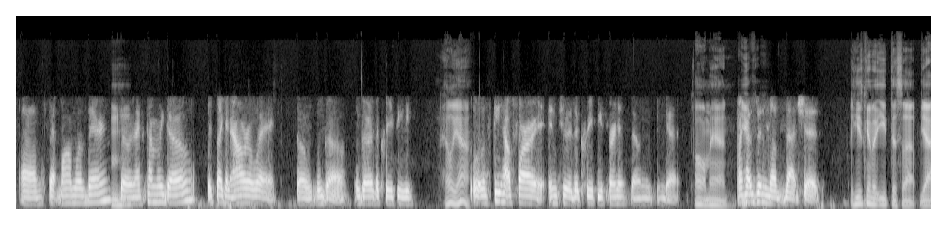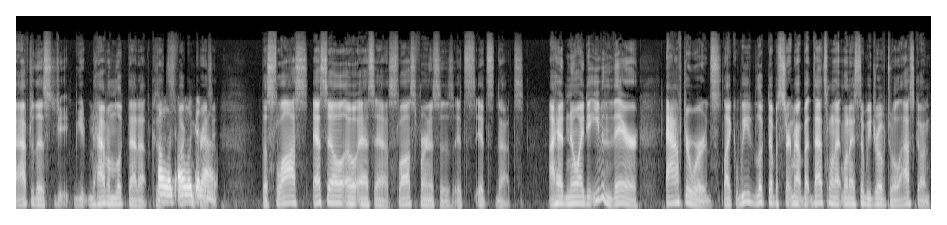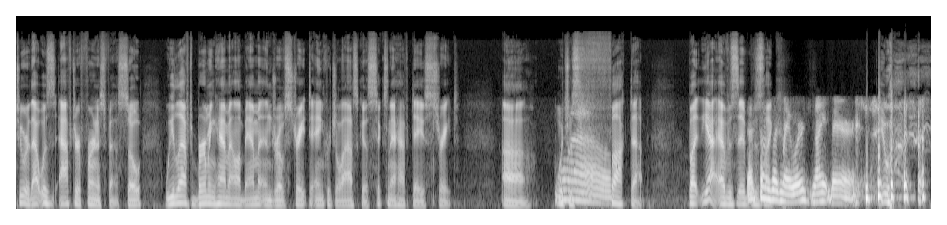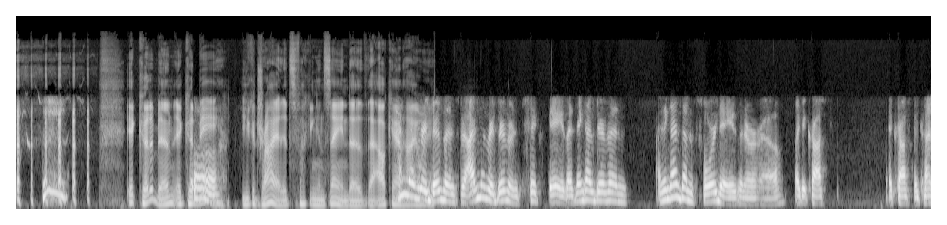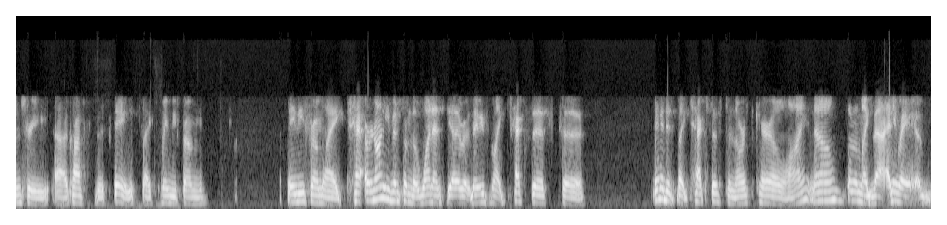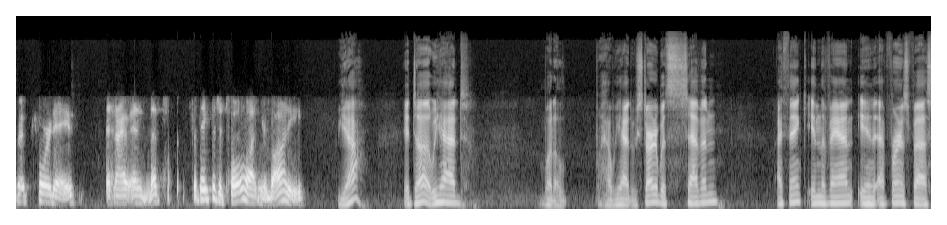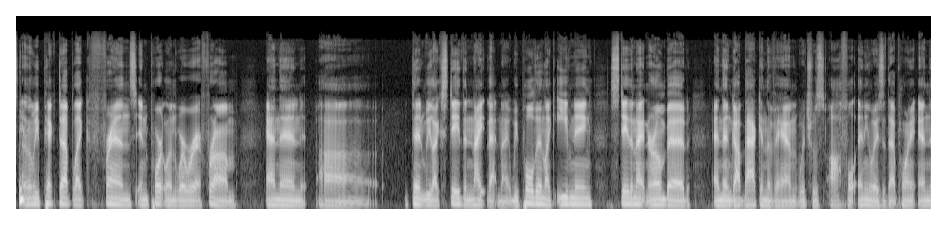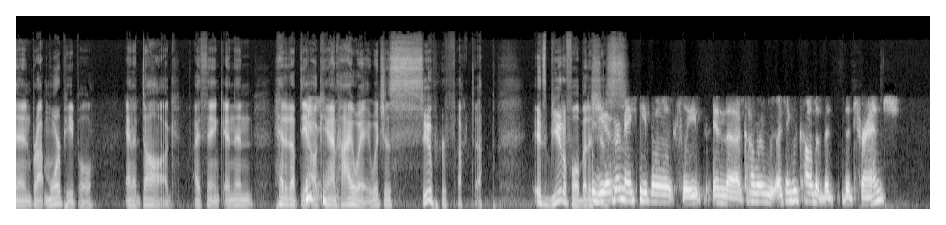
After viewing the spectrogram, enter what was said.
uh, stepmom lived there. Mhm. So next time we go, it's like an hour away. So we'll go. We'll go to the creepy. Hell yeah. We'll see how far into the creepy furnace zone we can get. Oh man. My You- husband loves that shit. he's gonna eat this up. Yeah, after this, you, you have him look that up. 'cause I'll look- I'll look it crazy. up. The Sloss S L O S S Sloss furnaces. It's it's nuts. I had no idea. Even there, afterwards, like we looked up a certain amount, but that's when I when I said we drove to Alaska on tour. That was after Furnace Fest. So we left Birmingham, Alabama, and drove straight to Anchorage, Alaska, six and a half days straight, uh, which Wow. was fucked up. But yeah, it was it That was sounds like, like, my worst nightmare. it, it could have been. It could Oh. be. You could try it. It's fucking insane. The the Alcan I've never driven. I've never driven six days. I think I've driven. I think I've done four days in a row, like across across the country, uh, across the states, like maybe from maybe from like te- or not even from the one end to the other, but maybe from like Texas to. maybe think I did like Texas to North Carolina. No, something like that. Anyway, it four days, and I and that's it takes such a toll on your body. Yeah, it does. We had what a how we had. We started with seven, I think, in the van in at Furnace Fest, and then we picked up like friends in Portland where we're from, and then uh, then we like stayed the night that night. We pulled in like evening, stayed the night in our own bed, and then got back in the van, which was awful anyways at that point, and then brought more people and a dog, I think, and then headed up the Alcan Highway, which is super fucked up. It's beautiful, but it's Did you ever make people sleep in the color? I think we called it the the trench.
